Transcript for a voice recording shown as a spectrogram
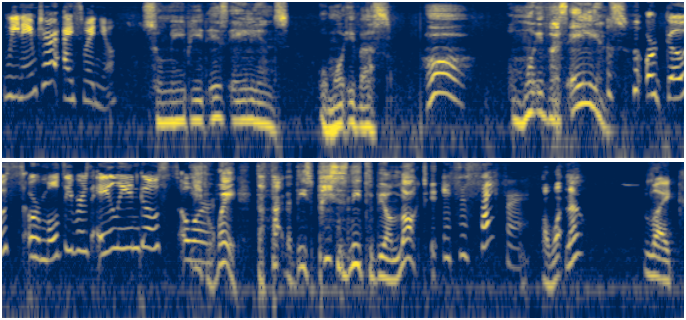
We named her Aisueño. So maybe it is aliens or multiverse. Oh, or multiverse aliens. or ghosts, or multiverse alien ghosts, or. Either way, the fact that these pieces need to be unlocked. It, It's a cipher. a what now? Like,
